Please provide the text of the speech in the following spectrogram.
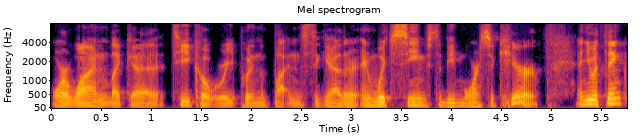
or one like a T-coat where you're putting the buttons together, and which seems to be more secure. And you would think,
